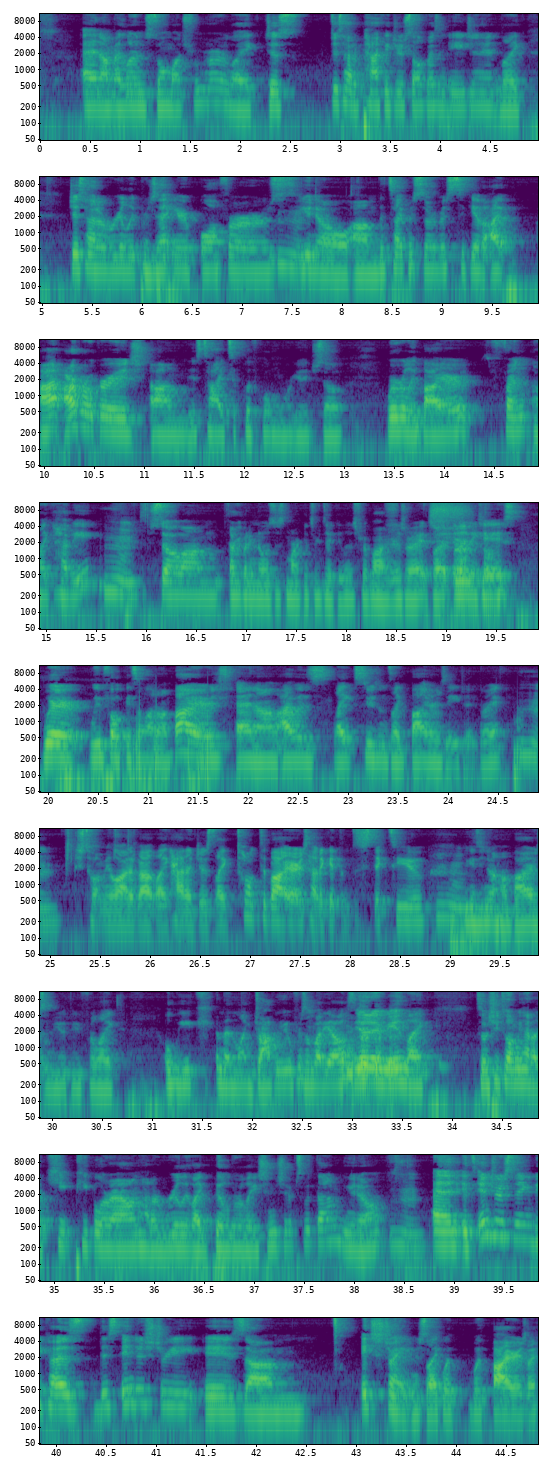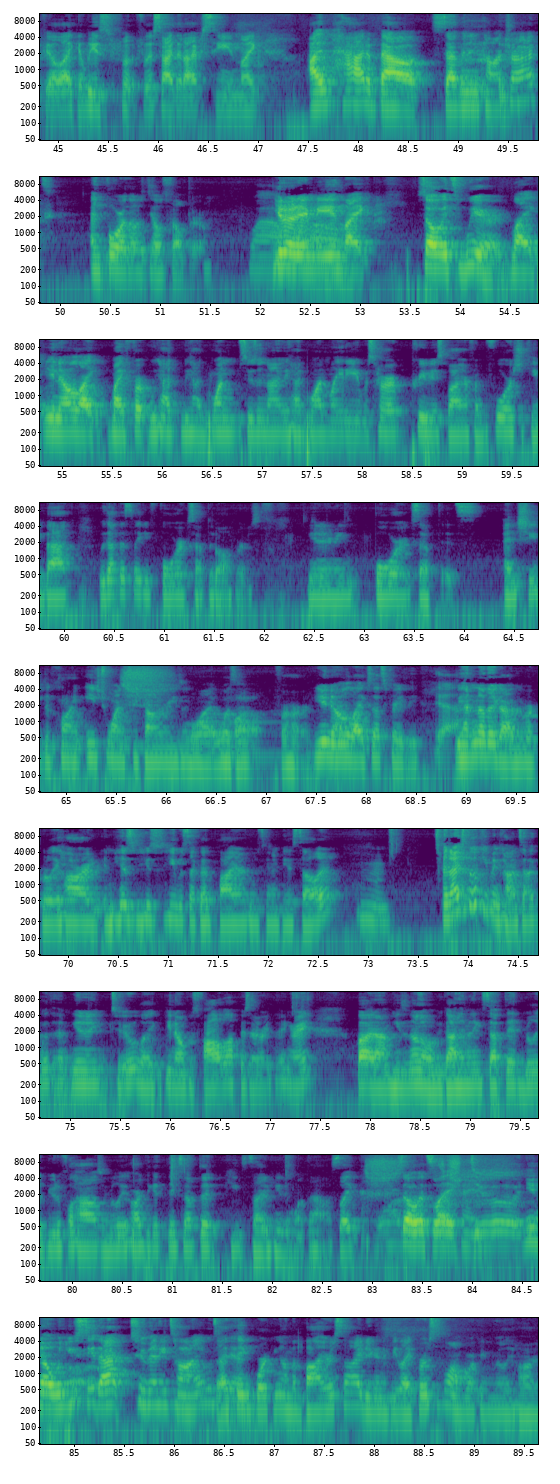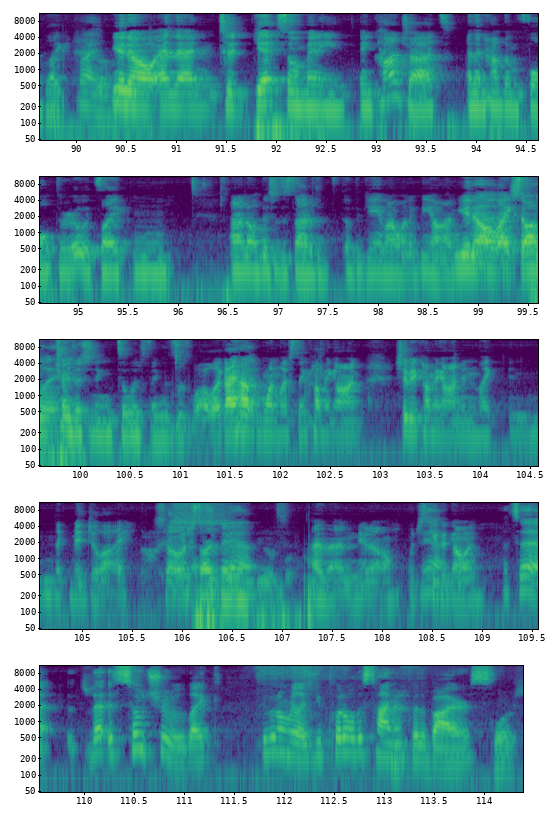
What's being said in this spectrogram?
and um, I learned so much from her. Like just just how to package yourself as an agent, like just how to really present your offers. Mhm. You know, um, the type of service to give. I, I our brokerage um, is tied to Cliffco Mortgage, so we're really buyer friend like heavy. Mm-hmm. So um, everybody knows this market's ridiculous for buyers, right? But in any case, where we focus a lot on buyers, and um, I was like Susan's like buyer's agent, right? Mm-hmm. She taught me a lot about like how to just like talk to buyers, how to get them to stick to you, Mm-hmm. because you know how buyers will be with you for like a week and then like drop you for somebody else. You know what I mean? Like, so she taught me how to keep people around, how to really like build relationships with them. You know, Mm-hmm. and it's interesting because this industry is um it's strange like with with buyers i feel like at least for, for the side that i've seen. Like i've had about seven in contract and four of those deals fell through. Wow. you know what i mean? Like so it's weird. Like you know like my first we had we had one susan and i we had one lady it was her previous buyer from before she came back. We got this lady four accepted offers. You know what i mean? Four accepteds and she declined each one she found a reason why it wasn't Wow. for her you know like so that's crazy Yeah. we had another guy we worked really hard and his, his he was like a buyer who was going to be a seller Mm-hmm. and i still keep in contact with him you know too like you know because follow-up is everything right but um, he's another one we got him an accepted really beautiful house really hard to get accepted he decided he didn't want the house like so it's like shame. dude you know when you see that too many times i Yeah. think working on the buyer side you're going to be like first of all i'm working really hard like Right. you know, and then to get so many in contract and then have them fall through, it's like, mm, I don't know if this is the side of the, of the game I want to be on, you know, Yeah, like, so I'm transitioning to listings as well. Like, I have Yeah. one listing coming on, should be coming on in like, in like mid July. So I'll start there. Yeah. Beautiful. And then, you know, we'll just keep it going. That's it. That is so true. Like people don't realize you put all this time in for the buyers, Of course.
